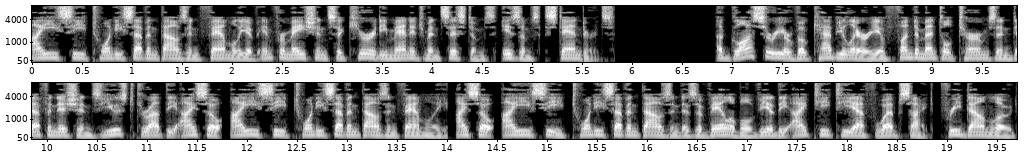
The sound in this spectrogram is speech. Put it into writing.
IEC 27000 family of information security management systems standards. A glossary or vocabulary of fundamental terms and definitions used throughout the ISO IEC 27000 family. ISO IEC 27000 is available via the ITTF website, free download.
